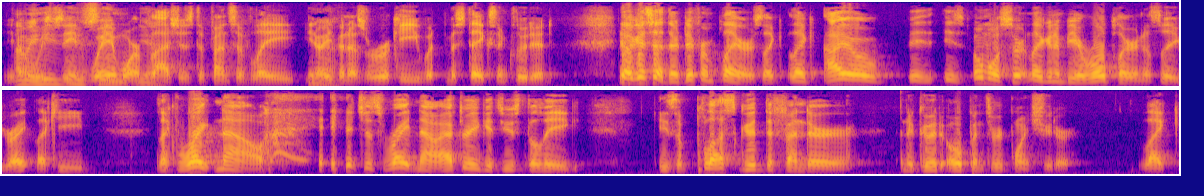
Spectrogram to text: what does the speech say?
You know, I mean, we've seen way seen, more yeah. flashes defensively. You know, yeah. even as a rookie with mistakes included. You know, like I said, they're different players. Like like Ayo is, is almost certainly going to be a role player in this league, right? Like he, like right now, just right now, after he gets used to the league, he's a plus good defender and a good open three point shooter. Like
